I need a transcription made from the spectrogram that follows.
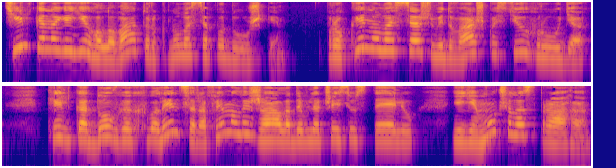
тільки на її голова торкнулася подушки. Прокинулася ж від важкості у грудях. Кілька довгих хвилин Серафима лежала, дивлячись у стелю. Її мучила спрага.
